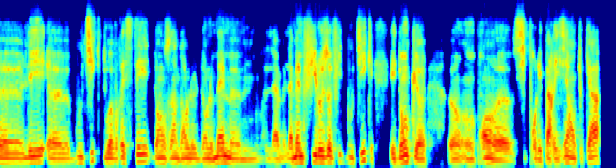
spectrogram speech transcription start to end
euh, les euh, boutiques doivent rester dans, un, dans, le, dans le même, euh, la, même philosophie de boutique. Et donc, on prend, si pour les Parisiens en tout cas,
